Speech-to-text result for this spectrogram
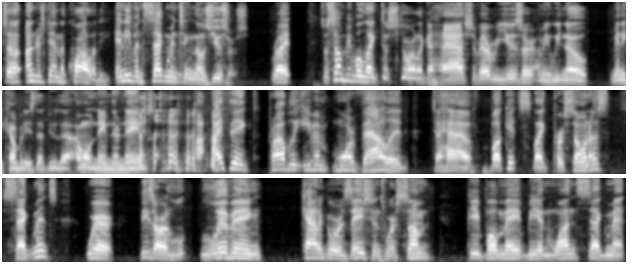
to understand the quality and even segmenting those users, right? So some people like to store like a hash of every user. I mean, we know many companies that do that. I won't name their names. I, I think probably even more valid to have buckets like personas, segments, where these are living categorizations where some people may be in one segment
